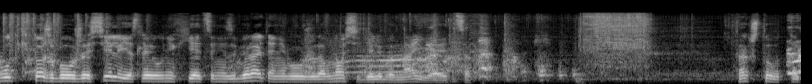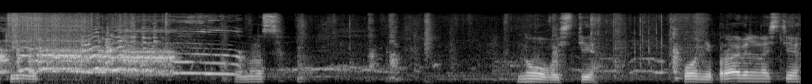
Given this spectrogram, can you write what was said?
утки тоже бы уже сели, если у них яйца не забирать, они бы уже давно сидели бы на яйцах. Так что вот такие вот у нас новости по неправильности,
